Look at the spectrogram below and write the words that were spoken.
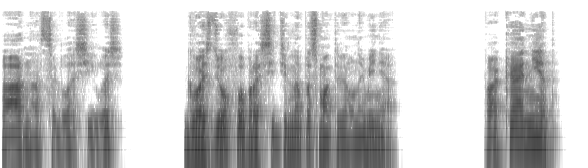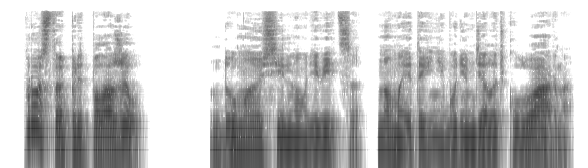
А она согласилась? Гвоздев вопросительно посмотрел на меня. Пока нет, просто предположил. Думаю, сильно удивиться, но мы это и не будем делать кулуарно,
